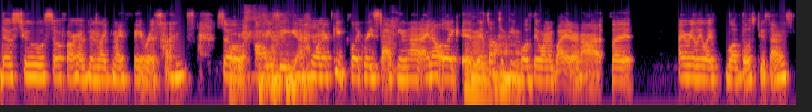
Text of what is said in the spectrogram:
Those two so far have been like my favorite scents. So Oh. obviously I want to keep like restocking that. I know like it, it's up to people if they want to buy it or not, but I really like love those two scents.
